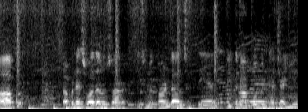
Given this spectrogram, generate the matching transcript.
आप अपने स्वाद अनुसार इसमें खान डाल सकते हैं। जितना आपको मीठा चाहिए।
